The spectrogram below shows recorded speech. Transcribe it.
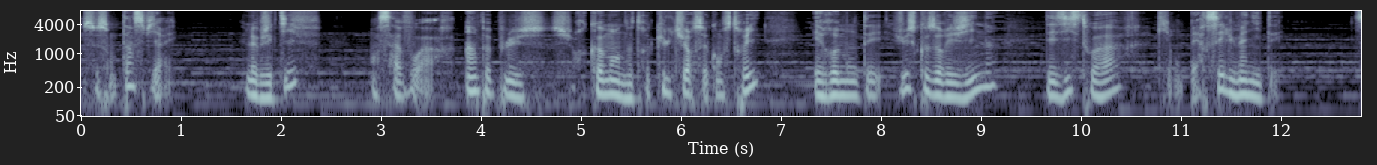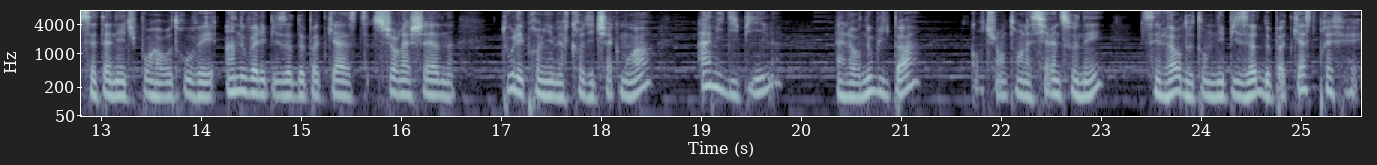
se sont inspirés. L'objectif en savoir un peu plus sur comment notre culture se construit et remonter jusqu'aux origines des histoires qui ont percé l'humanité. Cette année, tu pourras retrouver un nouvel épisode de podcast sur la chaîne tous les premiers mercredis de chaque mois, à midi pile. Alors n'oublie pas, quand tu entends la sirène sonner, c'est l'heure de ton épisode de podcast préféré.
